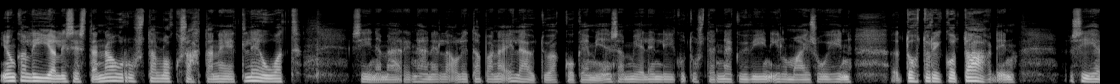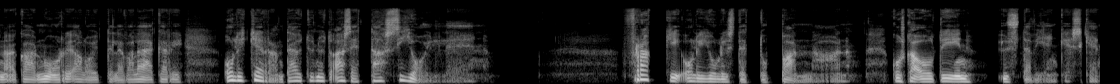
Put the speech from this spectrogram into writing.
jonka liiallisesta naurusta loksahtaneet leuat, Siinä määrin hänellä oli tapana eläytyä kokemiensa mielenliikutusten näkyviin ilmaisuihin. Tohtori Cotardin, siihen aikaan nuori aloitteleva lääkäri, oli kerran täytynyt asettaa sijoilleen. Frakki oli julistettu pannaan, koska oltiin ystävien kesken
